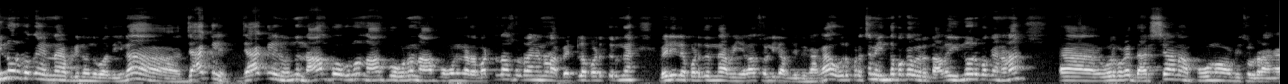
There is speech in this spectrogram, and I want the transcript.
இன்னொரு பக்கம் என்ன அப்படின்னு வந்து பாத்தீங்கன்னா ஜாக்லின் ஜாக்லின் வந்து நான் போகணும் நான் போகணும் நான் போகணுங்கிறத மட்டும் தான் சொல்றாங்க. நான் பெட்ல படுத்திருந்தேன் வெளியில படுத்திருந்தேன் எல்லாம் சொல்லி காமிச்சிட்டு இருக்காங்க. ஒரு பிரச்சனை இந்த பக்கம் இருந்தாலும் இன்னொரு பக்கம் என்னன்னா ஒரு பக்கம் தர்ஷா நான் போகணும் அப்படி சொல்றாங்க.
